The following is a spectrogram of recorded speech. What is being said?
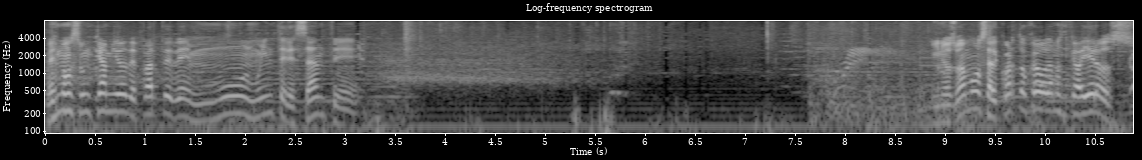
Vemos un cambio de parte de Moon, muy interesante. Y nos vamos al cuarto juego, damas y caballeros.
